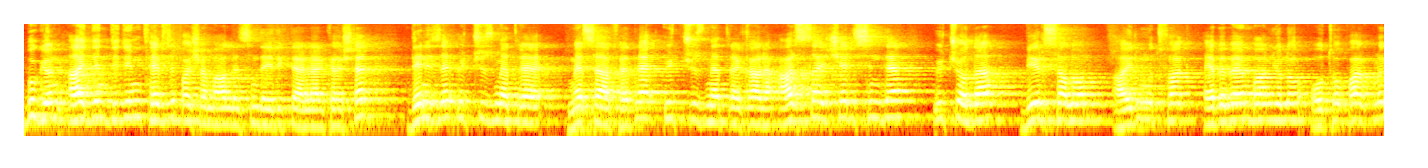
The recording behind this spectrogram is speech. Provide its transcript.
Bugün Aydın Didim Fevzi Paşa mahallesindeydik değerli arkadaşlar. Denize 300 metre mesafede 300 metrekare arsa içerisinde 3 oda, 1 salon, ayrı mutfak, ebeveyn banyolu, otoparklı,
